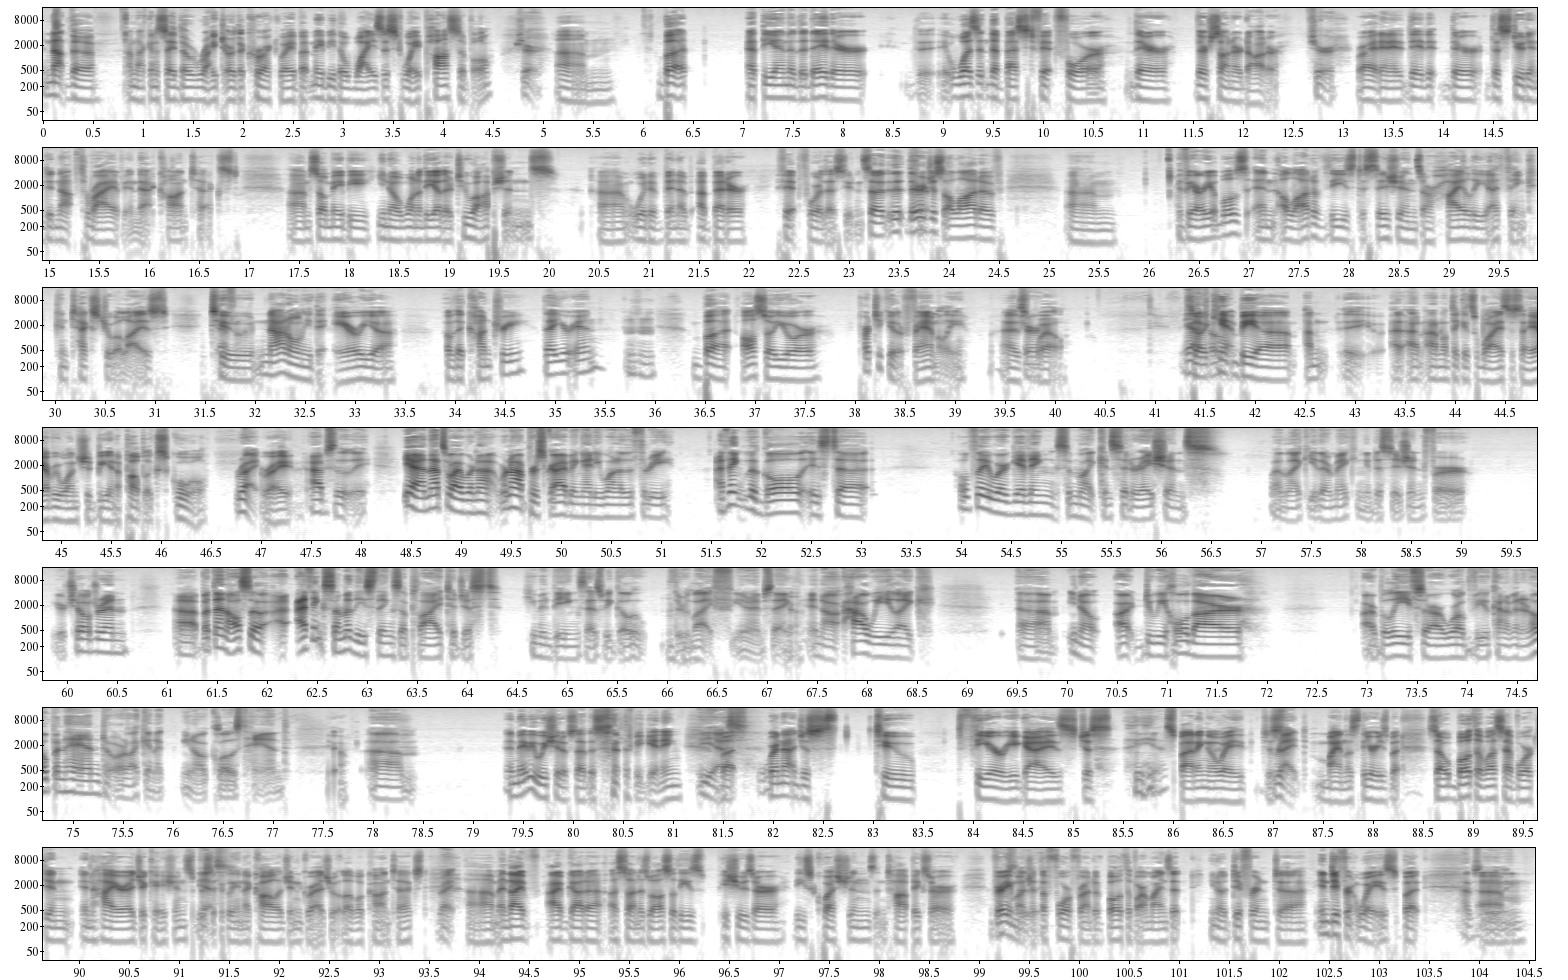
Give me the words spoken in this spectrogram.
not the I'm not going to say the right or the correct way, but maybe the wisest way possible. Sure. Um, but at the end of the day, they're, the, it wasn't the best fit for their their son or daughter, Sure. right? And it, they, their the student did not thrive in that context. Um, so maybe you know one of the other two options uh, would have been a, a better fit for the student. So th- there are just a lot of um, variables, and a lot of these decisions are highly, I think, contextualized to Definitely. not only the area of the country that you're in, Mm-hmm. but also your particular family as Sure. well. Yeah. so it totally. can't be a. I'm. I, I I don't think it's wise to say everyone should be in a public school, Right. right? Absolutely. Yeah, and that's why we're not we're not prescribing any one of the three. I think the goal is to hopefully we're giving some like considerations when like either making a decision for your children, uh, but then also I, I think some of these things apply to just human beings as we go through Mhm. life. You know what I'm saying? Yeah. And our, how we like, um, you know, are, do we hold our our beliefs or our worldview kind of in an open hand or like in a you know a closed hand? Yeah. Um, And maybe we should have said this at the beginning, yes. but we're not just two theory guys just yeah. spouting away just Right. mindless theories. But so both of us have worked in, in higher education, specifically in a college and graduate level context. Right. Um, and I've I've got a, a son as well, so these issues are these questions and topics are very much at the forefront of both of our minds at you know different uh, in different ways. But Absolutely. um,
